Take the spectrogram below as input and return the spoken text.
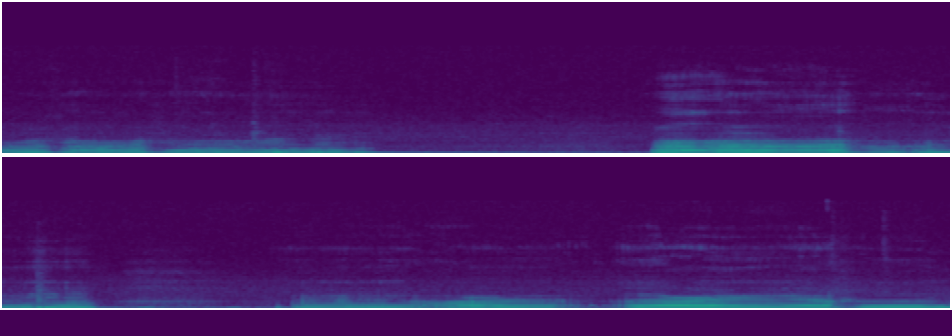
I'm telling you. I'm telling you. Or, or food.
